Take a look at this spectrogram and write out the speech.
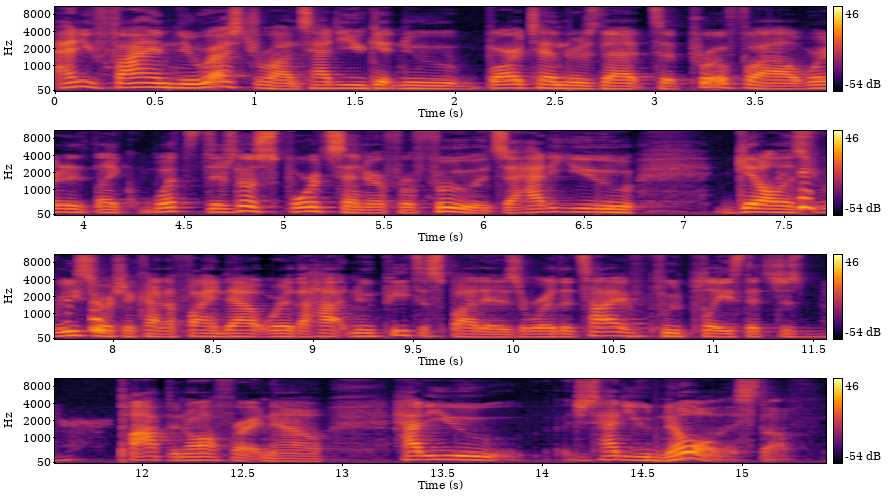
How do you find new restaurants? How do you get new bartenders that to profile? Where did like what's? There's no sports center for food, so how do you get all this research and kind of find out where the hot new pizza spot is or where the Thai food place that's just popping off right now? How do you just how do you know all this stuff?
